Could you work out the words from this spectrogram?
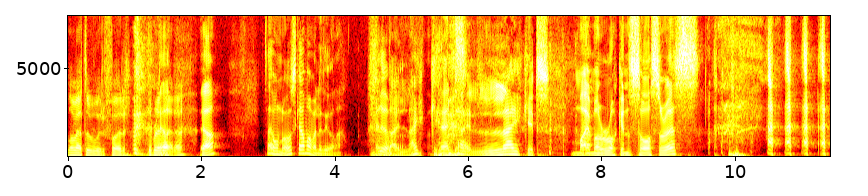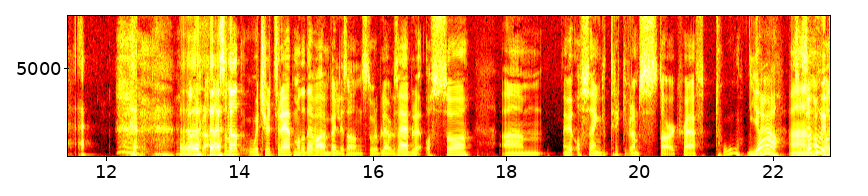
nå vet du hvorfor det ble Ja. dere. Ja. Så hun òg skremmer meg litt. Grann. And I like it. And I like it. My Moroccan sorceress. Det bra. Nei, sånn at Witcher 3 på en måte, det var en veldig sånn stor opplevelse. Jeg ble også um, Jeg vil også egentlig trekke fram Starcraft 2. Ja, Ja. så så vi på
